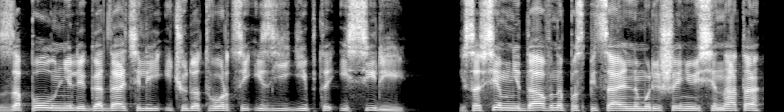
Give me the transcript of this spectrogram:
заполнили гадатели и чудотворцы из Египта и Сирии, и совсем недавно по специальному решению Сената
